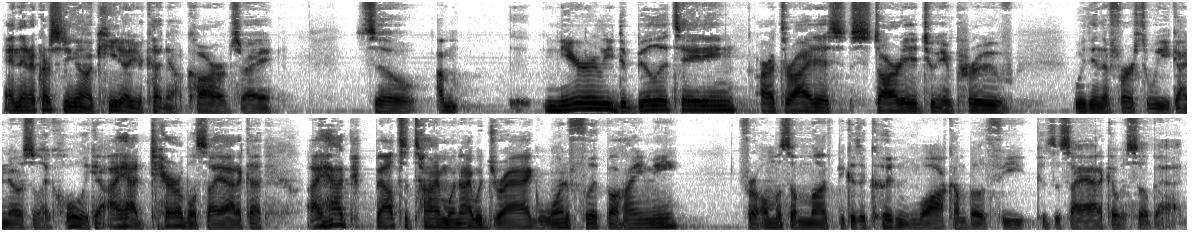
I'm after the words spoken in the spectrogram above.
And then, of course, you know, on keto, you're cutting out carbs, right? So I'm nearly debilitating arthritis started to improve within the first week. I noticed like, holy cow, I had terrible sciatica. I had bouts of time when I would drag one foot behind me for almost a month because I couldn't walk on both feet because the sciatica was so bad.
